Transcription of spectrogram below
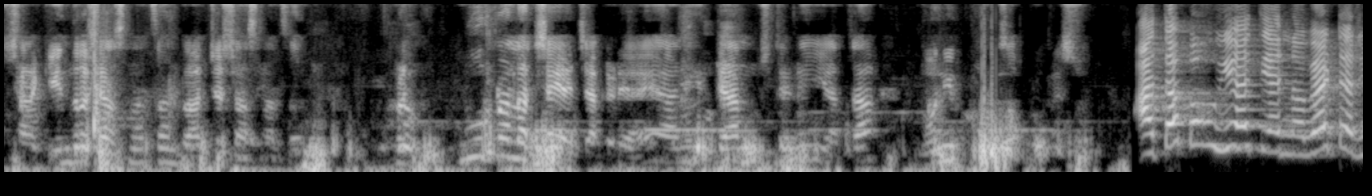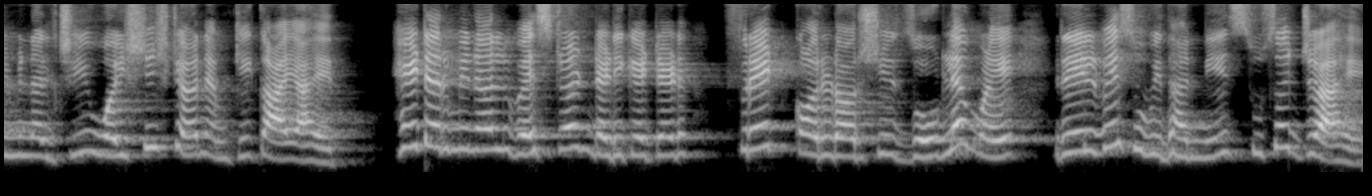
शा- केंद्र शासनाचं आणि राज्य शासनाचं पूर्ण लक्ष याच्याकडे आहे आणि त्या दृष्टीने याचा दोन्ही पुढचा प्रोग्रेस आता पाहूयात या नव्या टर्मिनलची वैशिष्ट्य नेमकी काय आहेत. हे टर्मिनल वेस्टर्न डेडिकेटेड फ्रेट कॉरिडॉरशी जोडल्यामुळे रेल्वे सुविधांनी सुसज्ज आहे.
